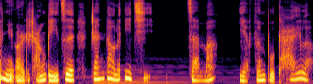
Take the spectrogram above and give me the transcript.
女儿的长鼻子粘到了一起，怎么也分不开了。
